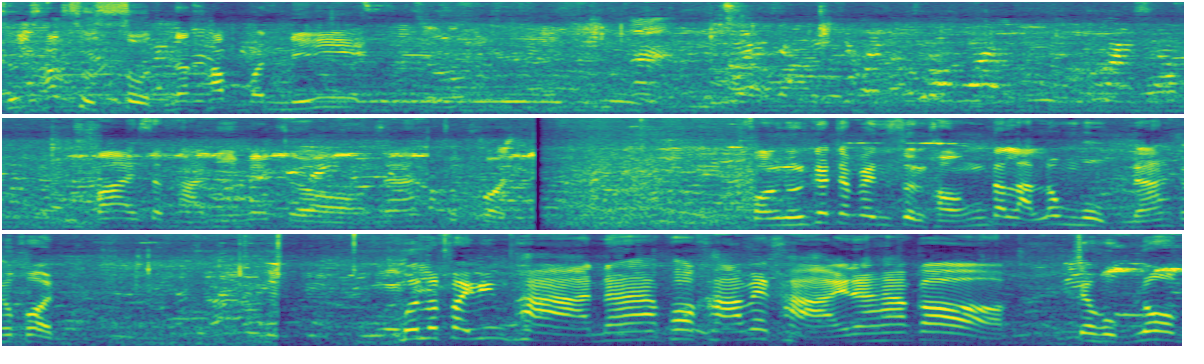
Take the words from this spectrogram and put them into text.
คึกคักสุดๆนะครับวันนี้ป้ายสถานีแม่กลองนะทุกคนฝั่งนู้นก็จะเป็นส่วนของตลาดล่มหุบนะทุกคนเมื่อรถไฟวิ่งผ่านนะฮะพ่อค้าแม่ขายนะฮะก็จะหุบล่ม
